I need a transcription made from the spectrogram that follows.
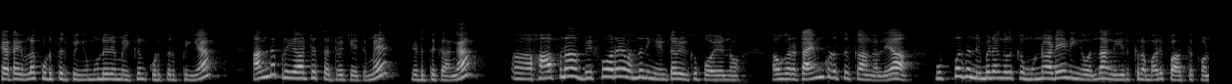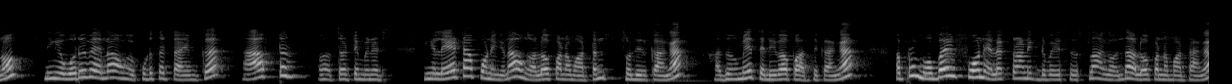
கேட்டகரியில் கொடுத்துருப்பீங்க. முன்னுரிமைக்குன்னு கொடுத்துருப்பீங்க. அந்த ப்ரியாரிட்டி சர்டிஃபிகேட்டுமே எடுத்துக்காங்க. ஹாஃப் அன் ஹவர் பிஃபோரே வந்து நீங்கள் இன்டர்வியூக்கு போயிடணும். அவங்க டைம் கொடுத்துருக்காங்க இல்லையா? முப்பது நிமிடங்களுக்கு முன்னாடியே நீங்கள் வந்து அங்கே இருக்கிற மாதிரி பார்த்துக்கணும். நீங்கள் ஒருவேளை அவங்க கொடுத்த டைமுக்கு ஆஃப்டர் தேர்ட்டி மினிட்ஸ் நீங்கள் லேட்டாக போனீங்கன்னா அவங்க அலோவ் பண்ண மாட்டேன்னு சொல்லியிருக்காங்க. அதுவுமே தெளிவாக பார்த்துக்காங்க. அப்புறம் மொபைல் ஃபோன் எலக்ட்ரானிக் டிவைசஸ்லாம் அங்கே வந்து அலோவ் பண்ண மாட்டாங்க.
